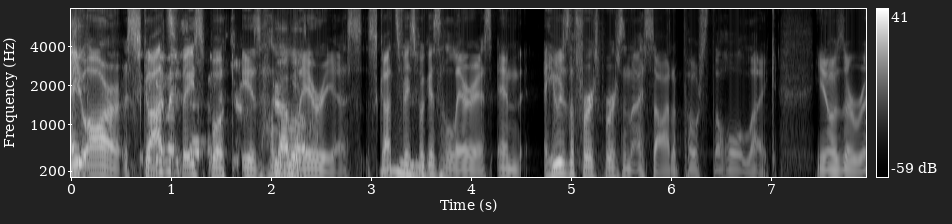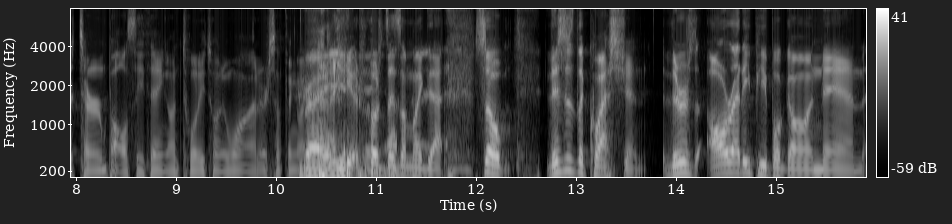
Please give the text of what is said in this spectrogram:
You are. Scott's facebook is hilarious. Scott's mm-hmm. facebook is hilarious and he was the first person i saw to post the whole like you know, is there a return policy thing on 2021 or something like right, that? Yeah, he would post something like that. So this is the question. There's already people going, man,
